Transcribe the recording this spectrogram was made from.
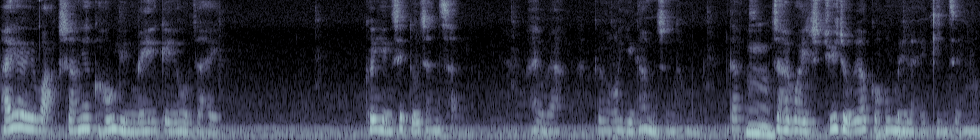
喺佢畫上一個好完美嘅記號，就係佢認識到真神，係咪啊？佢話我而家唔信都唔 得，嗯就係為主做一個好美麗嘅見證咯。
